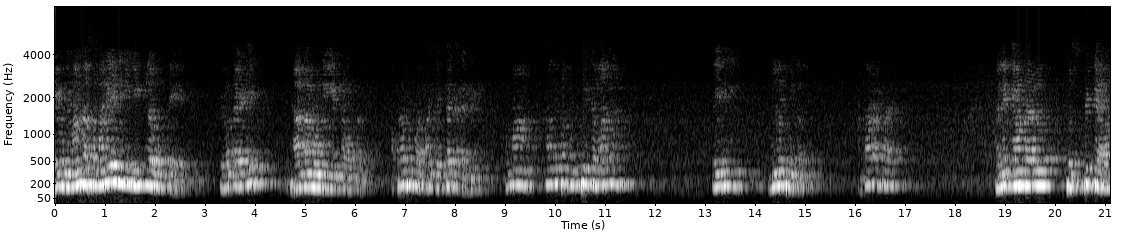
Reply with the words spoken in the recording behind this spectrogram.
దేవుని మందసం అనేది నీ ఇంట్లో ఉంటే ఏమవుతాయండి ధ్యానము నీ ఇంట్లో ఉంటుంది అప్పుడప్పుడు కొంతమంది చెప్తారు కదండి అమ్మా నాకు కొంత ఉడిపేసావా ఏది ఇల్లు పిల్లలు అంటారా అంటారా మళ్ళీ ఇంకేమంటారు పసుపు పెట్టావా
